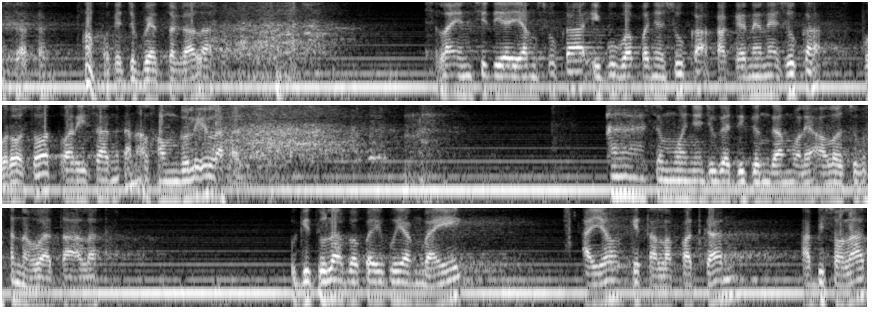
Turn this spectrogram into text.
misalkan. Pakai jebet segala. Selain si dia yang suka, ibu bapaknya suka, kakek nenek suka, porosot warisan kan alhamdulillah. Ah, semuanya juga digenggam oleh Allah Subhanahu wa taala. Begitulah Bapak Ibu yang baik. Ayo kita lafadkan habis salat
